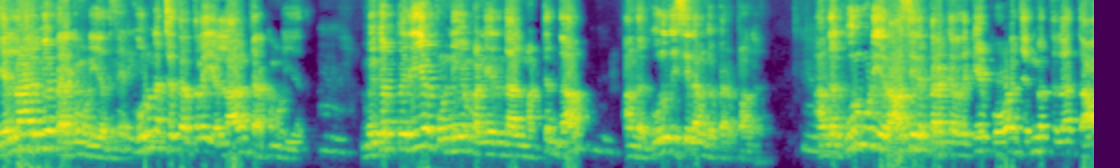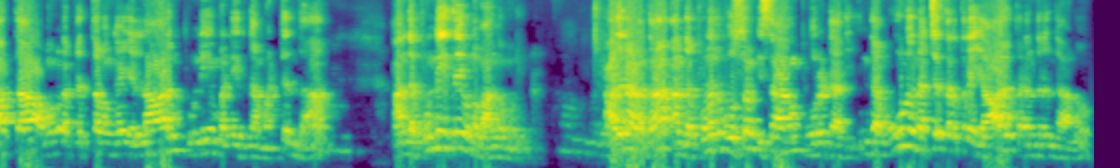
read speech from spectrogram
எல்லாருமே பிறக்க முடியாது. குரு நட்சத்திரத்துல எல்லாரும் பிறக்க முடியாது. மிகப்பெரிய புண்ணியம் பண்ணியிருந்தால் மட்டும்தான் அந்த குரு திசையில அவங்க பிறப்பாங்க. அந்த குருவுடைய ராசியில பிறக்கிறதுக்கே போன ஜென்மத்துல தாத்தா அவங்கள பெத்தவங்க எல்லாரும் புண்ணியம் பண்ணியிருந்தா மட்டும்தான் அந்த புண்ணியத்தை இவங்க வாங்க முடியும். அதனாலதான் அந்த புனர்பூசம் விசாகம் பூரட்டாதி இந்த மூணு நட்சத்திரத்துல யாரு பிறந்திருந்தாலும்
